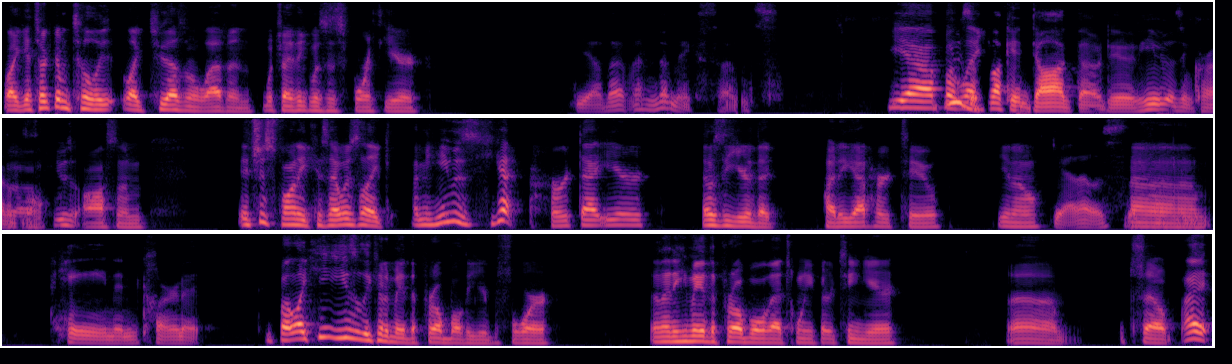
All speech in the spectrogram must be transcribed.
Like it took him till like 2011, which I think was his fourth year. Yeah, that that makes sense. Yeah, He but was a like fucking dog though, dude. He was incredible. he was awesome. It's just funny because I was like, I mean, he was he got hurt that year. That was the year that Putty got hurt too, you know. Yeah, that was the Um, pain incarnate. but like he easily could have made the Pro Bowl the year before, and then he made the Pro Bowl that 2013 year. Um, so I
